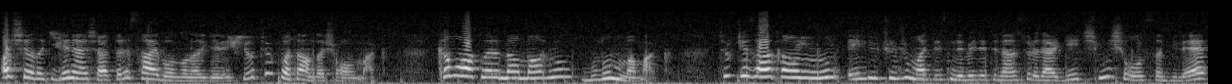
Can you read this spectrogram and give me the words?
aşağıdaki genel şartlara sahip olmaları gerekiyor. Türk vatandaşı olmak, kamu haklarından mahrum bulunmamak, Türk Ceza Kanunu'nun 53. maddesinde belirtilen süreler geçmiş olsa bile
